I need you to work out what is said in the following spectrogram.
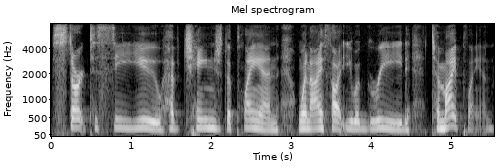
start to see you have changed the plan when I thought you agreed to my plan,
